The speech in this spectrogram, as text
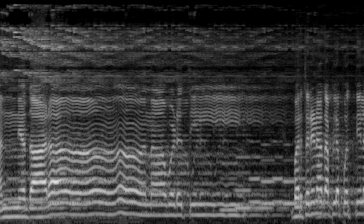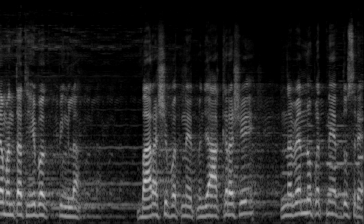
अन्य दारा नावडती. भरतरीनाथ आपल्या पत्नीला म्हणतात हे बघ पिंगला बाराशे पत्नी आहेत म्हणजे अकराशे नव्याण्णव पत्नी आहेत दुसऱ्या.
